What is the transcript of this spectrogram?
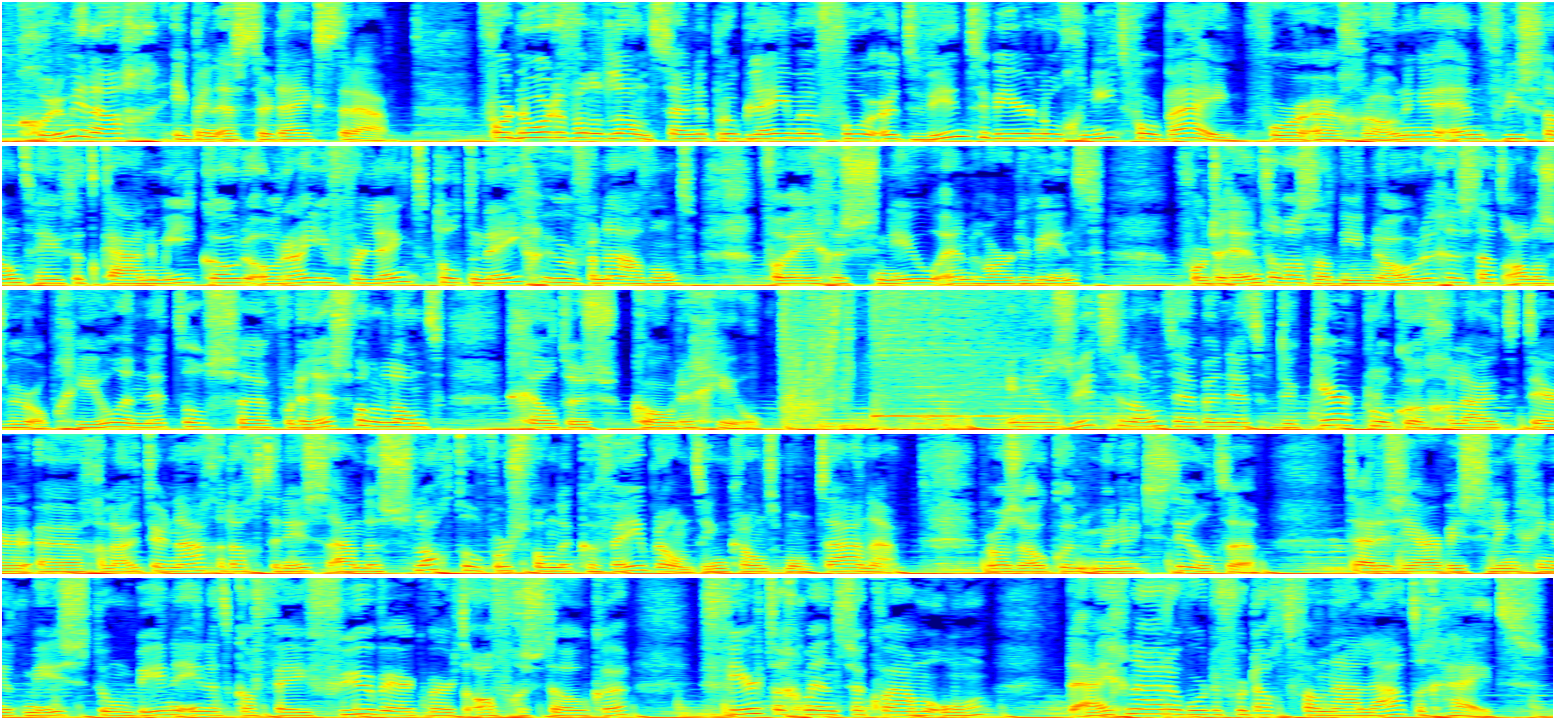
Goedemiddag, ik ben Esther Dijkstra. Voor het noorden van het land zijn de problemen voor het winterweer nog niet voorbij. Voor uh, Groningen en Friesland heeft het KNMI code oranje verlengd tot 9 uur vanavond vanwege sneeuw en harde wind. Voor Drenthe was dat niet nodig en staat alles weer op geel. En net als uh, voor de rest van het land geldt dus code geel. In heel Zwitserland hebben net de kerkklokken geluid ter, uh, geluid ter nagedachtenis aan de slachtoffers van de cafébrand in Crans Montana. Er was ook een minuut stilte. Tijdens jaarwisseling ging het mis toen binnen in het café vuurwerk werd afgestoken. 40 mensen kwamen om. De eigenaren worden verdacht van nalatigheid.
